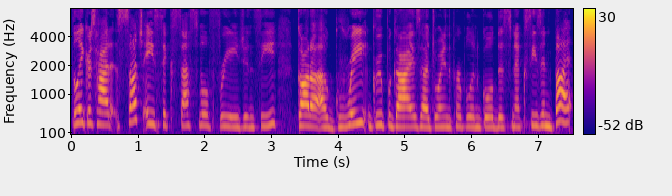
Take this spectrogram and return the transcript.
The Lakers had such a successful free agency, got a, a great group of guys uh, joining the purple and gold this next season, but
